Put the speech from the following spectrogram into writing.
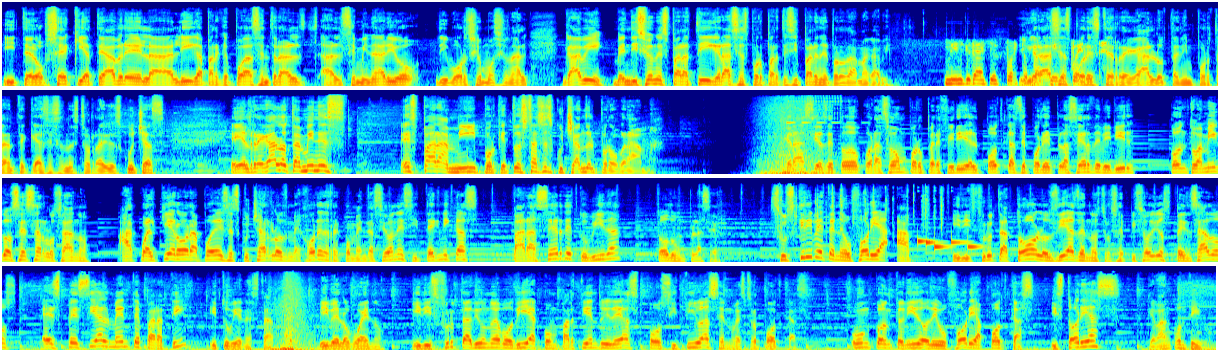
y te lo obsequia, te abre la liga para que puedas entrar al, al, seminario Divorcio Emocional. Gaby, bendiciones para ti y gracias por participar en el programa, Gaby. Mil gracias por Y gracias por este regalo tan importante que haces a nuestro radio. Escuchas. El regalo también es, es para mí porque tú estás escuchando el programa. Gracias de todo corazón por preferir el podcast de Por el placer de vivir con tu amigo César Lozano. A cualquier hora puedes escuchar las mejores recomendaciones y técnicas para hacer de tu vida todo un placer. Suscríbete en Euforia App y disfruta todos los días de nuestros episodios pensados especialmente para ti y tu bienestar. Vive lo bueno y disfruta de un nuevo día compartiendo ideas positivas en nuestro podcast. Un contenido de Euforia Podcast, historias que van contigo.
